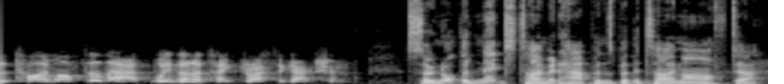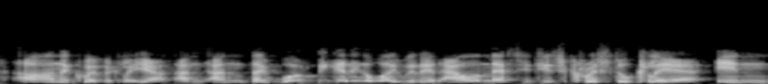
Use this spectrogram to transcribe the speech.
the time after that, we're going to take drastic action. So, not the next time it happens, but the time after. Unequivocally, yeah. And, and they won't be getting away with it. Our message is crystal clear. In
